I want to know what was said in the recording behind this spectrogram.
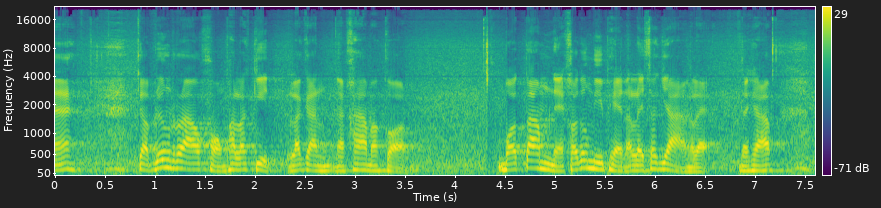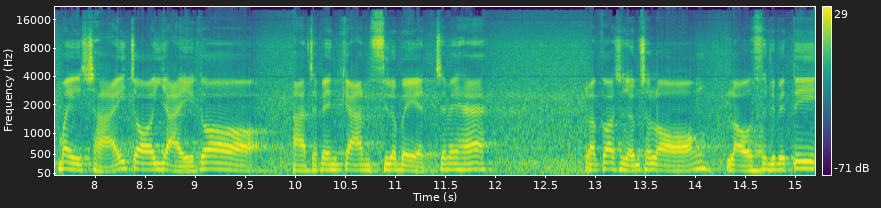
นะ กับเรื่องราวของภารกิจละกันนะข้ามาก่อนบอตตัมเนี่ยเขาต้องมีแผนอะไรสักอย่างแหละนะครับ ไม่ฉายจอใหญ่ก็อาจจะเป็นการซิลเบตใช่ไหมฮะ แล้วก็เฉลิมฉลองเหล่าเซเลบริตี้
